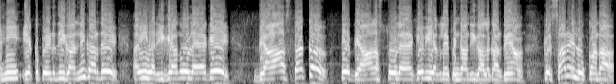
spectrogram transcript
ਅਸੀਂ ਇੱਕ ਪਿੰਡ ਦੀ ਗੱਲ ਨਹੀਂ ਕਰਦੇ, ਅਸੀਂ ਹਰੀਕਿਆਂ ਤੋਂ ਲੈ ਕੇ ਬਿਆਸ ਤੱਕ ਤੇ ਬਿਆਸ ਤੋਂ ਲੈ ਕੇ ਵੀ ਅਗਲੇ ਪਿੰਡਾਂ ਦੀ ਗੱਲ ਕਰਦੇ ਆ ਕਿ ਸਾਰੇ ਲੋਕਾਂ ਦਾ,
